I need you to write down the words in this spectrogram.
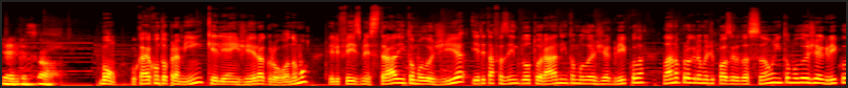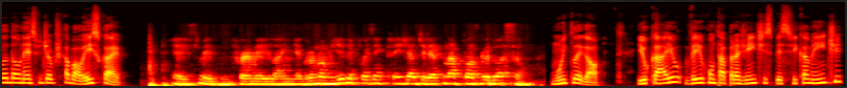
E aí, pessoal? Bom, o Caio contou pra mim que ele é engenheiro agrônomo, ele fez mestrado em entomologia e ele tá fazendo doutorado em entomologia agrícola lá no programa de pós-graduação em entomologia agrícola da Unesp de Jaboticabal. É isso, Caio? É isso mesmo. Me formei lá em agronomia e depois entrei já direto na pós-graduação. Muito legal. E o Caio veio contar pra gente especificamente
